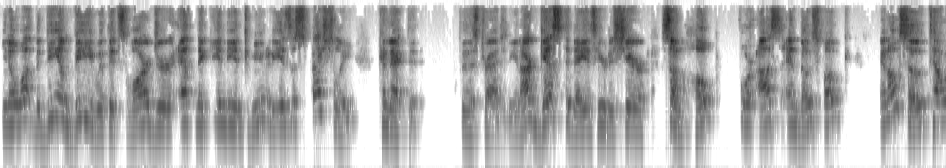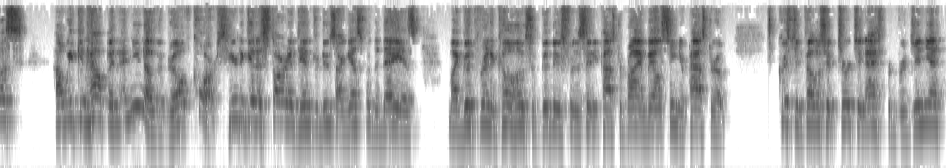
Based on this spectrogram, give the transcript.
you know what? The DMV, with its larger ethnic Indian community, is especially connected to this tragedy. And our guest today is here to share some hope for us and those folk, and also tell us how we can help. And, and you know the drill, of course. Here to get us started to introduce our guest for the day is my good friend and co host of Good News for the City, Pastor Brian Bloye, Senior Pastor of Christian Fellowship Church in Ashburn, Virginia.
